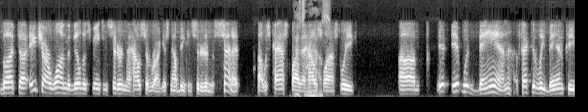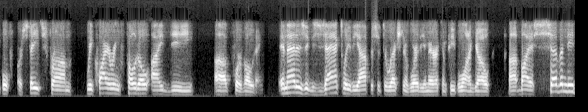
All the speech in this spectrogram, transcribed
But uh, HR one, the bill that's being considered in the House of, I guess now being considered in the Senate, uh, was passed by the House, House, last week. Um, it, it would ban, effectively ban people or states from requiring photo ID uh, for voting. And that is exactly the opposite direction of where the American people want to go uh, by a 70%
